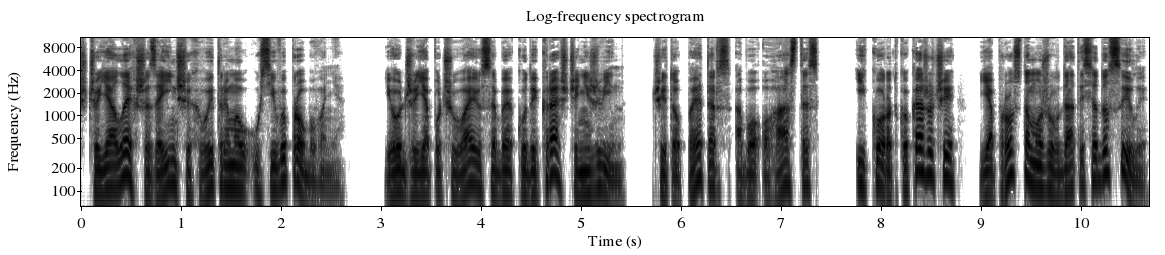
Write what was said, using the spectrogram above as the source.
що я легше за інших витримав усі випробування, і отже я почуваю себе куди краще, ніж він, чи то Петерс або Огастес, і, коротко кажучи, я просто можу вдатися до сили,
